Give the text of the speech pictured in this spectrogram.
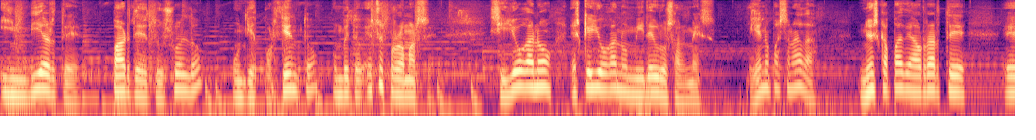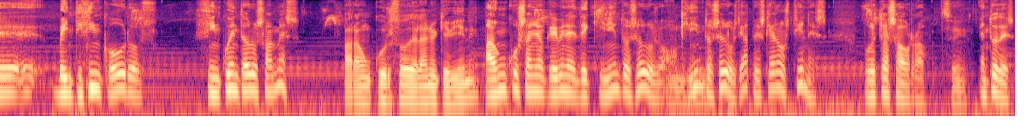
invierte parte de tu sueldo, un 10%, un 20%. Esto es programarse. Si yo gano, es que yo gano 1.000 euros al mes. bien, no pasa nada. No es capaz de ahorrarte 25 eh, euros, 50 euros al mes. ¿Para un curso del año que viene? Para un curso del año que viene de 500 euros, o 500 euros, ya, pero es que ya los tienes, porque tú has ahorrado. Sí. Entonces,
